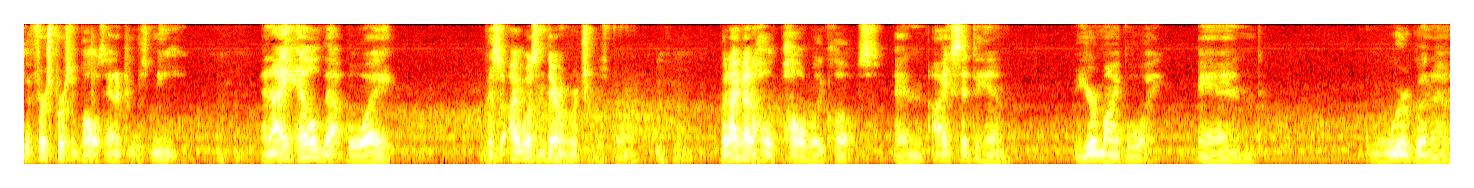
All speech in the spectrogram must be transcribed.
the first person Paul was handed to was me, and I held that boy because I wasn't there when Richard was born. Mhm. But I got to hold Paul really close. And I said to him, You're my boy. And we're going to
